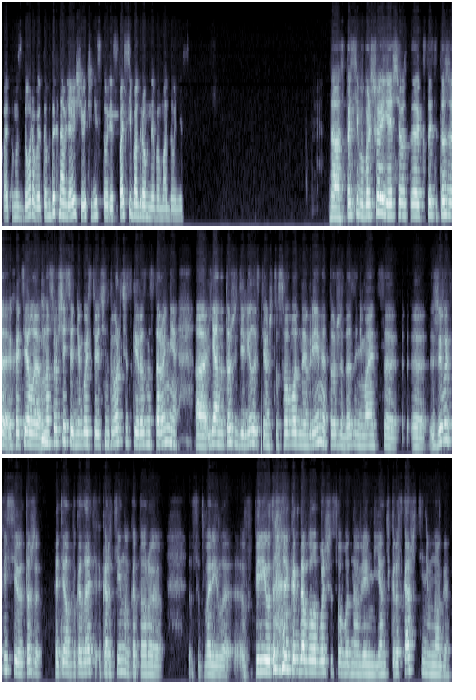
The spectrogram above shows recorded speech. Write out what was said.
Поэтому здорово, это вдохновляющая очень история. Спасибо огромное вам, Адонис. Да, спасибо большое. Я еще, э, кстати, тоже хотела... У нас вообще сегодня гости очень творческие, разносторонние. А, Яна тоже делилась тем, что в свободное время тоже да, занимается э, живописью. Тоже хотела показать картину, которую сотворила э, в период, когда было больше свободного времени. Яночка, расскажите немного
